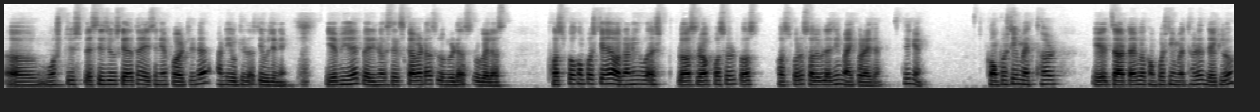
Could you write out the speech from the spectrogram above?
mostly species use किया जाता है इसने फर्टिडा एंड यूटिलस यूजिने ये भी है पेरिनोक्स एक्सकावेटस लुमिडस रुबेलस फॉस्फो कंपोस्ट क्या है organic waste plus rock phosphate plus phosphorus solubilizing mycorrhiza ठीक है कंपोस्टिंग मेथड ये चार टाइप का कंपोस्टिंग मेथड है, देख लो।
